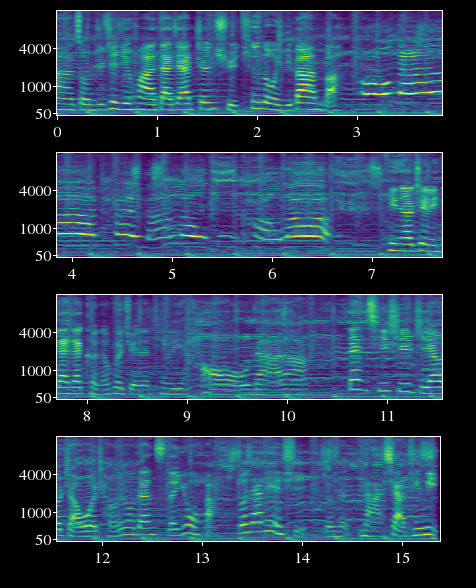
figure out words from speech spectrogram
啊，总之这句话大家争取听懂一半吧。好难啊，太难了，我不考了。听到这里，大家可能会觉得听力好难啊，但其实只要掌握常用单词的用法，多加练习就能拿下听力。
